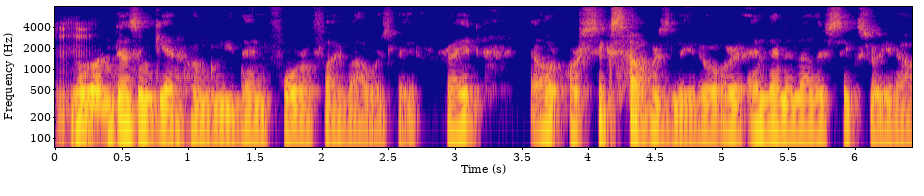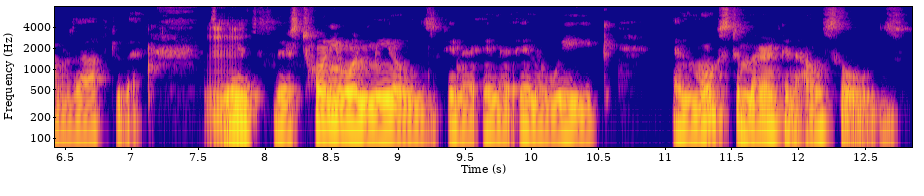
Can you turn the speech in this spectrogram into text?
Mm-hmm. No one doesn't get hungry then four or five hours later, right? Or, or six hours later, or and then another six or eight hours after that. So mm-hmm. there's, there's 21 meals in a, in a in a week, and most American households,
